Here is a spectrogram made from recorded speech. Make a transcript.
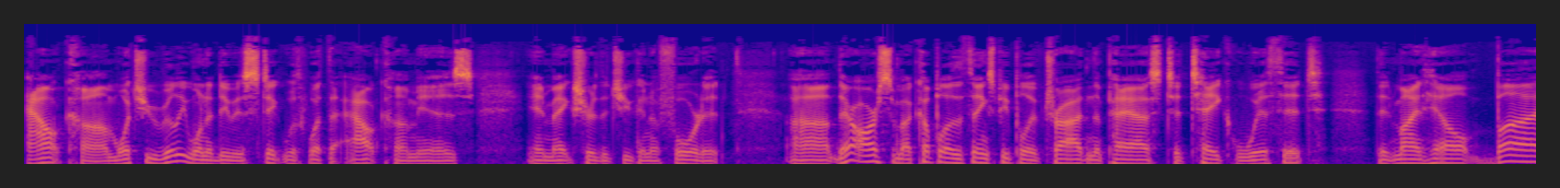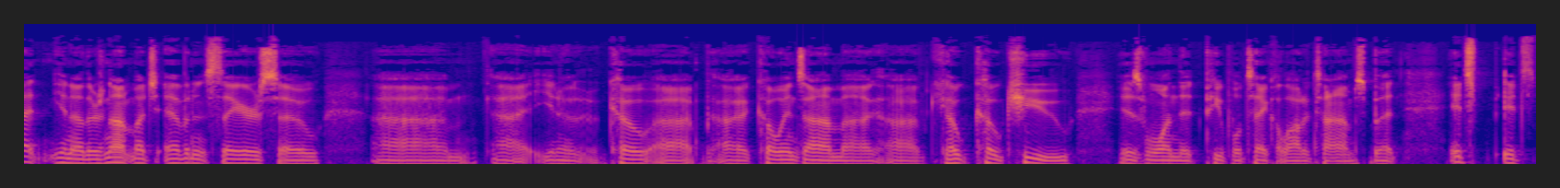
outcome. What you really want to do is stick with what the outcome is and make sure that you can afford it. Uh, there are some a couple other things people have tried in the past to take with it that might help, but you know there's not much evidence there. So um, uh, you know co uh, uh coenzyme uh, uh, co CoQ is one that people take a lot of times, but it's it's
